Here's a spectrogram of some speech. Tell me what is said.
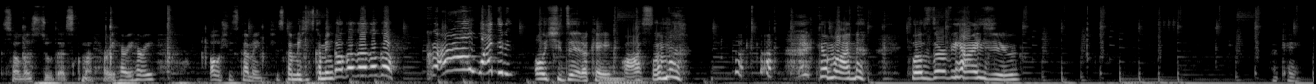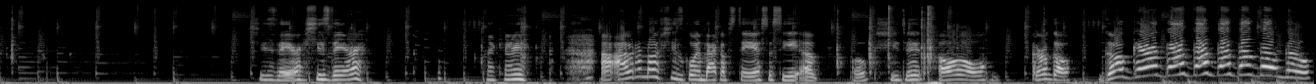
So let's do this. Come on, hurry, hurry, hurry. Oh, she's coming. She's coming. She's coming. Go, go, go, go, go. Girl, why did it? Oh, she did. Okay, awesome. Come on. Close the door behind you. She's there. She's there. okay. I, don't know if she's going back upstairs to see. Uh, oh, she did. Oh, girl, go. Go, girl, go, go, go, go, go,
